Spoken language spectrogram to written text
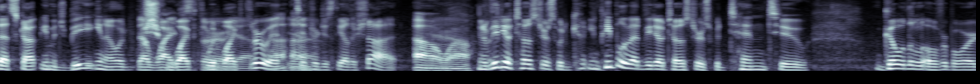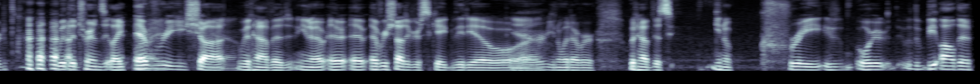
that's got image B, you know, would That sh- wipes wipe, would through, wipe yeah. through it Uh-huh. to introduce the other shot. Oh wow. You know, video toasters would, c- and people who had video toasters would tend to go a little overboard with the transit. Like every shot would have a, you know, every shot of your skate video or Yeah. you know whatever would have this, you know, crazy or be all the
